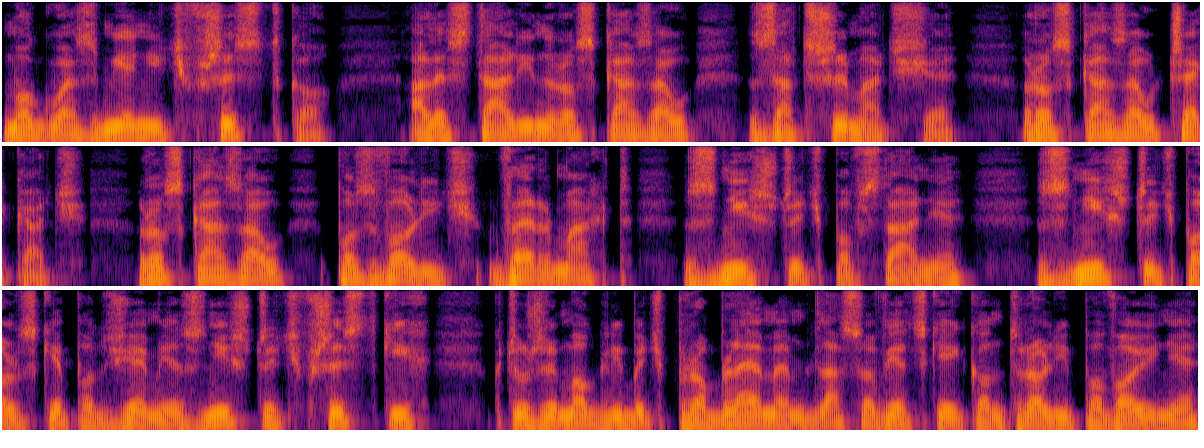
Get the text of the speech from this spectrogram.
mogła zmienić wszystko. Ale Stalin rozkazał zatrzymać się, rozkazał czekać, rozkazał pozwolić Wehrmacht zniszczyć powstanie, zniszczyć polskie podziemie, zniszczyć wszystkich, którzy mogli być problemem dla sowieckiej kontroli po wojnie.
